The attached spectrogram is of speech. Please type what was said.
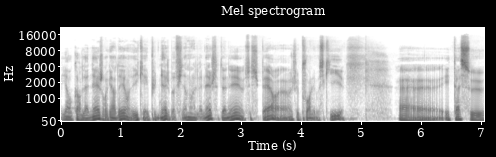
Il y a encore de la neige. Regardez, on a dit qu'il n'y avait plus de neige. Bah, finalement, il y a de la neige cette année. C'est super. je vais pouvoir aller au ski. et as ce,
